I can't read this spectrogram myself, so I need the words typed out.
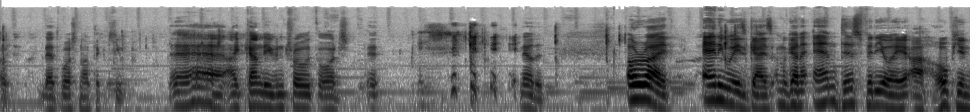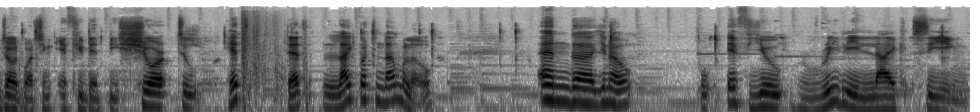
oh, that was not a cue. Uh, I can't even throw a torch. It, nailed it. Alright, anyways guys, I'm gonna end this video here. I hope you enjoyed watching. If you did, be sure to hit that like button down below. And, uh, you know, if you really like seeing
